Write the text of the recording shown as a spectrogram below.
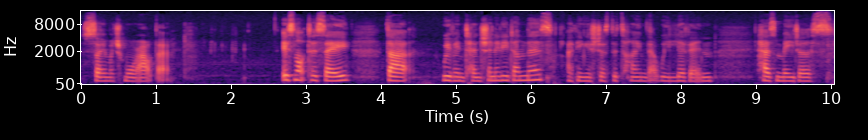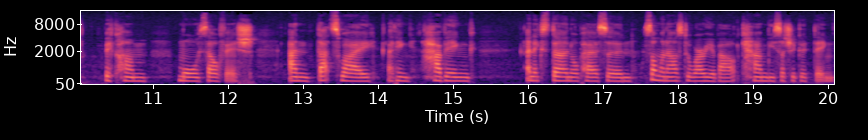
so much more out there. It's not to say that we've intentionally done this. I think it's just the time that we live in has made us become more selfish. And that's why I think having an external person, someone else to worry about, can be such a good thing.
